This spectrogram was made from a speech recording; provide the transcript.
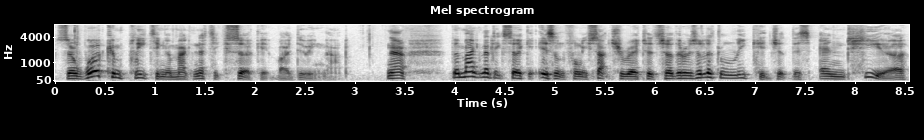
So we're completing a magnetic circuit by doing that. Now, the magnetic circuit isn't fully saturated, so there is a little leakage at this end here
